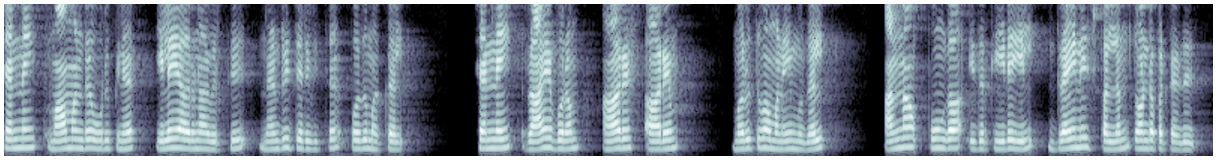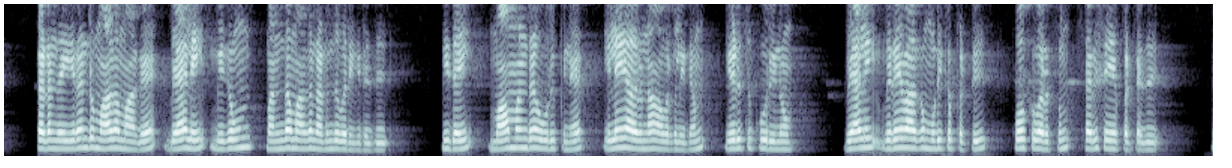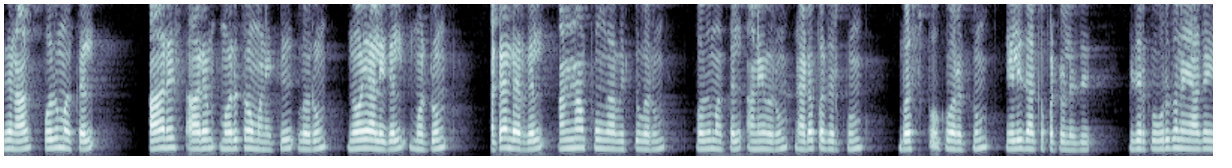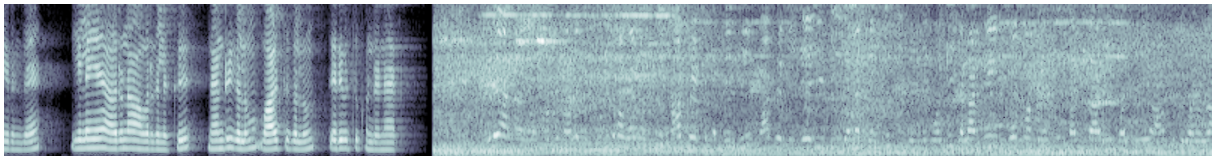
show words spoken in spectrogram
சென்னை மாமன்ற உறுப்பினர் இளைய அருணாவிற்கு நன்றி தெரிவித்த பொதுமக்கள். சென்னை ராயபுரம் ஆர்எஸ்ஆர்எம் மருத்துவமனை முதல் அண்ணா பூங்கா இதற்கு இடையில் டிரைனேஜ் பள்ளம் தோண்டப்பட்டது. கடந்த இரண்டு மாதமாக வேலை மிகவும் மந்தமாக நடந்து வருகிறது. இதை மாமன்ற உறுப்பினர் இளைய அருணா அவர்களிடம் எடுத்து கூறினோம். வேலை விரைவாக முடிக்கப்பட்டு போக்குவரத்தும் சரி செய்யப்பட்டது. இதனால் பொதுமக்கள் ஆர்எஸ்ஆர்எம் மருத்துவமனைக்கு வரும் நோயாளிகள் மற்றும் அட்டண்டர்கள் அண்ணா பூங்காவிற்கு வரும் பொதுமக்கள் அனைவரும் நடப்பதற்கும் பஸ் போக்குவரத்தும் எளிதாக்கப்பட்டுள்ளது. இதற்கு உறுதுணையாக இருந்த இளைய அருணா அவர்களுக்கு நன்றிகளும் வாழ்த்துக்களும் தெரிவித்து கொண்டனர். కాంపిటీషన్ వచ్చేసి కాంపిటీషన్ చేసి డీల్ ఎలర్ట్ చేసి కొన్ని కొన్ని ఎలాంటి కోట్ పట్టుకుంటే తమిళనాడు బస్సు ఆఫీసు వరకు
